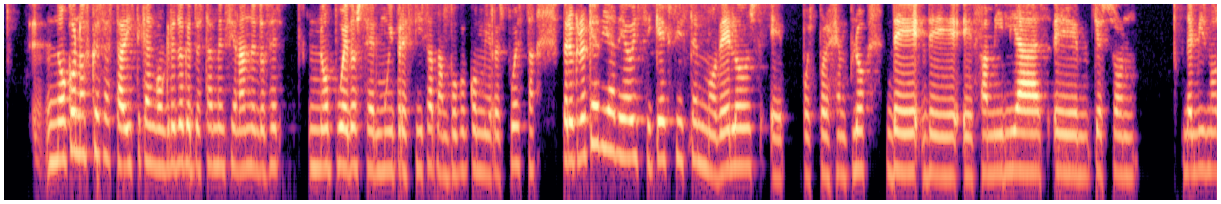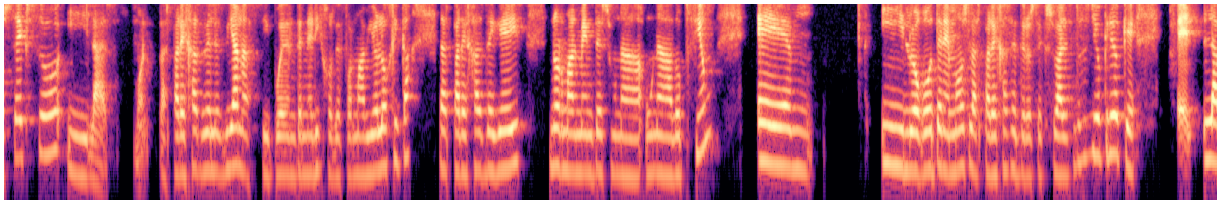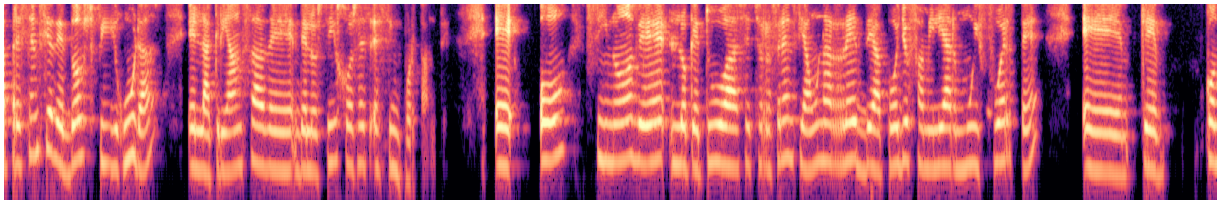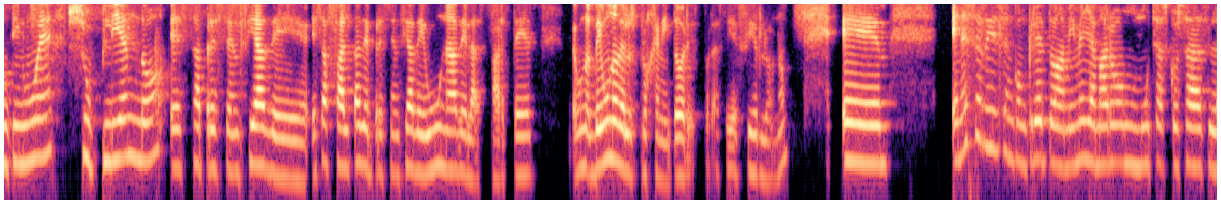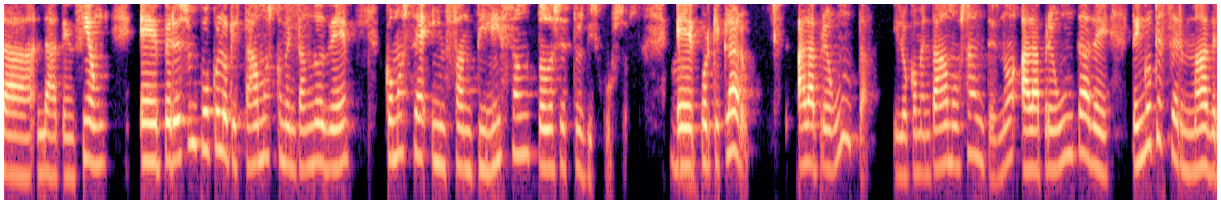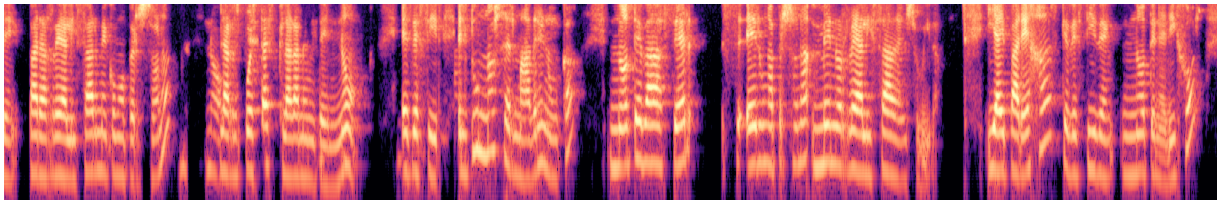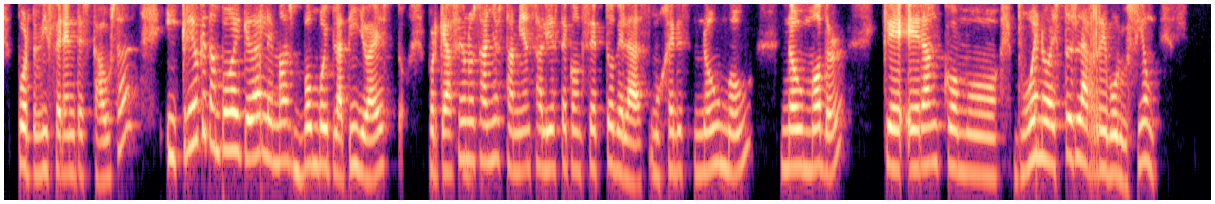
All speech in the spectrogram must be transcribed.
no conozco esa estadística en concreto que tú estás mencionando, entonces no puedo ser muy precisa tampoco con mi respuesta, pero creo que a día de hoy sí que existen modelos, eh, pues por ejemplo, de, eh, familias que son del mismo sexo y las, bueno, las parejas de lesbianas sí pueden tener hijos de forma biológica, las parejas de gays normalmente es una, adopción. Em, y luego tenemos las parejas heterosexuales. Entonces yo creo que eh, la presencia de dos figuras en la crianza de, los hijos es, importante. Eh, o si no, de lo que tú has hecho referencia, una red de apoyo familiar muy fuerte eh, que continúe supliendo esa presencia de, esa falta de presencia de una de las partes de uno de los progenitores, por así decirlo. ¿no? Em, en ese Reels en concreto a mí me llamaron muchas cosas la, atención, eh, pero es un poco lo que estábamos comentando de cómo se infantilizan todos estos discursos. Eh, porque claro, a la pregunta, y lo comentábamos antes, ¿no? A la pregunta de ¿tengo que ser madre para realizarme como persona? No. La respuesta es claramente no. Es decir, el tú no ser madre nunca no te va a hacer ser una persona menos realizada en su vida. Y hay parejas que deciden no tener hijos por diferentes causas y creo que tampoco hay que darle más bombo y platillo a esto, porque hace unos años también salió este concepto de las mujeres no mo, no mother, que eran como, bueno, esto es la revolución.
